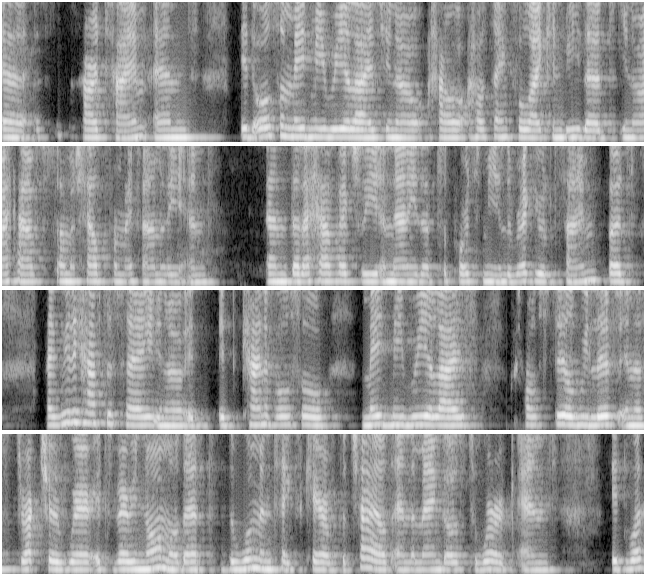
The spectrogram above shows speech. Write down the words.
a, a super hard time, and it also made me realize, you know, how how thankful I can be that you know I have so much help from my family and and that I have actually a nanny that supports me in the regular time. But I really have to say, you know, it it kind of also made me realize how still we live in a structure where it's very normal that the woman takes care of the child and the man goes to work and it was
